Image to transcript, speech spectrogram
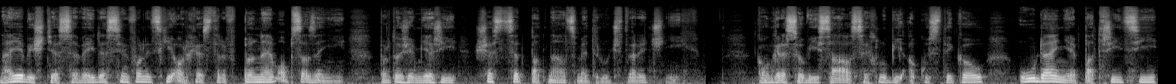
Na jeviště se vejde symfonický orchestr v plném obsazení, protože měří 615 metrů čtverečních. Kongresový sál se chlubí akustikou, údajně patřící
